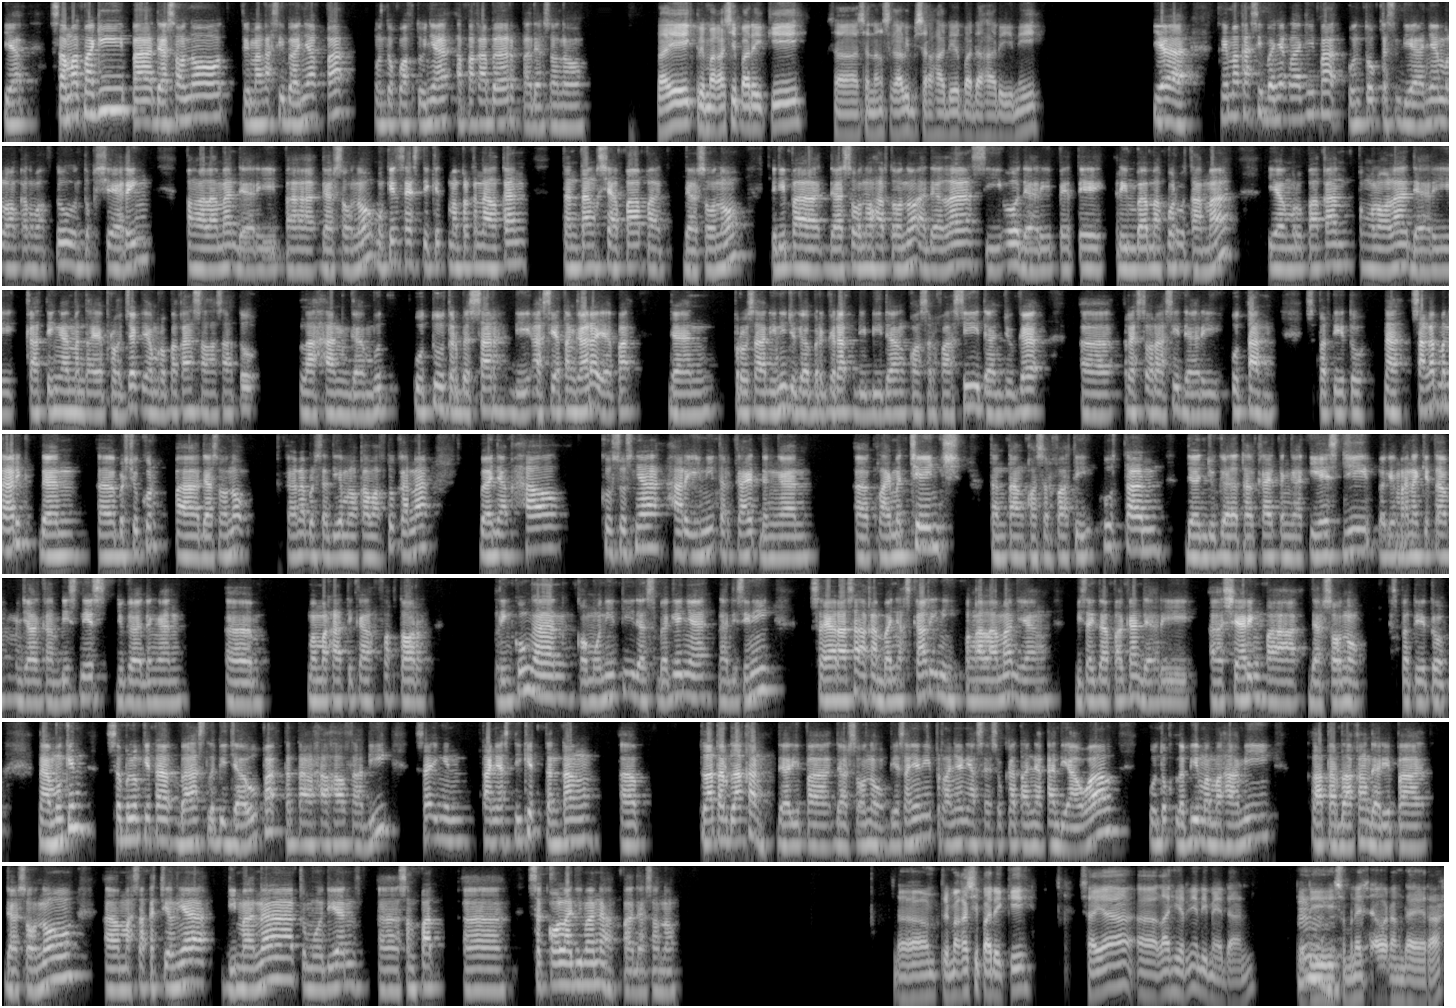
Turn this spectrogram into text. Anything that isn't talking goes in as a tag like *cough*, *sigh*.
Ya, selamat pagi Pak Darsono. Terima kasih banyak Pak untuk waktunya. Apa kabar Pak Darsono? Baik, terima kasih Pak Riki. Senang sekali bisa hadir pada hari ini. Ya, terima kasih banyak lagi Pak untuk kesediaannya meluangkan waktu untuk sharing pengalaman dari Pak Darsono. Mungkin saya sedikit memperkenalkan tentang siapa Pak Darsono. Jadi Pak Darsono Hartono adalah CEO dari PT Rimba Makmur Utama yang merupakan pengelola dari Katingan Mentaya Project yang merupakan salah satu lahan gambut utuh terbesar di Asia Tenggara ya Pak. Dan perusahaan ini juga bergerak di bidang konservasi dan juga uh, restorasi dari hutan seperti itu. Nah, sangat menarik dan uh, bersyukur Pak Dasono karena bersedia meluangkan waktu karena banyak hal khususnya hari ini terkait dengan uh, climate change, tentang konservasi hutan dan juga terkait dengan ESG, bagaimana kita menjalankan bisnis juga dengan uh, memerhatikan faktor lingkungan, community dan sebagainya. Nah, di sini saya rasa akan banyak sekali nih pengalaman yang bisa didapatkan dari uh, sharing Pak Darsono seperti itu. Nah, mungkin sebelum kita bahas lebih jauh Pak tentang hal-hal tadi, saya ingin tanya sedikit tentang uh, latar belakang dari Pak Darsono. Biasanya ini pertanyaan yang saya suka tanyakan di awal untuk lebih memahami latar belakang dari Pak Darsono, eh, masa kecilnya di mana, kemudian eh, sempat eh, sekolah di mana Pak Darsono. terima kasih Pak Deki. Saya lahirnya di Medan, jadi hmm. sebenarnya saya orang daerah.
